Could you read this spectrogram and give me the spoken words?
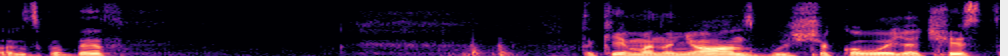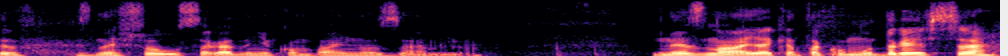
Так зробив. Такий в мене нюанс був, що коли я чистив, знайшов усередині комбайна землю. Не знаю, як я так умудрився,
